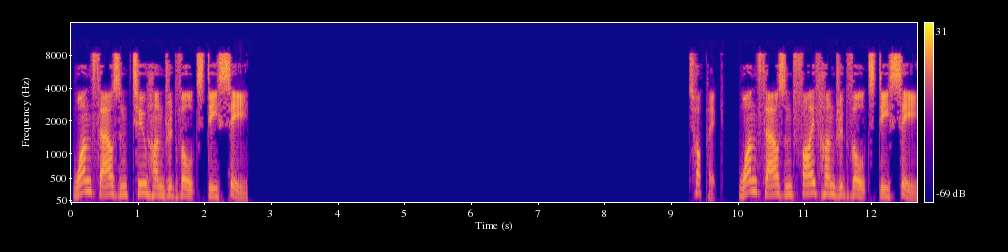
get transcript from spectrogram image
1200 volts DC Topic 1500 volts DC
